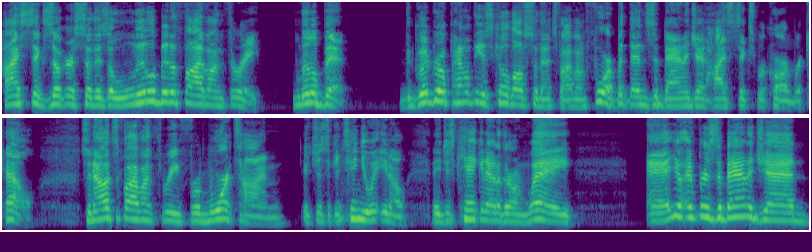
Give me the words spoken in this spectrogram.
high six Zucker. So there's a little bit of five on three, little bit. The Goodrow penalty is killed off, so then it's five on four. But then Zibanejad high six Ricard Rakell. So now it's a five on three for more time. It's just a continue. You know, they just can't get out of their own way. And you know, and for Zibanejad,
